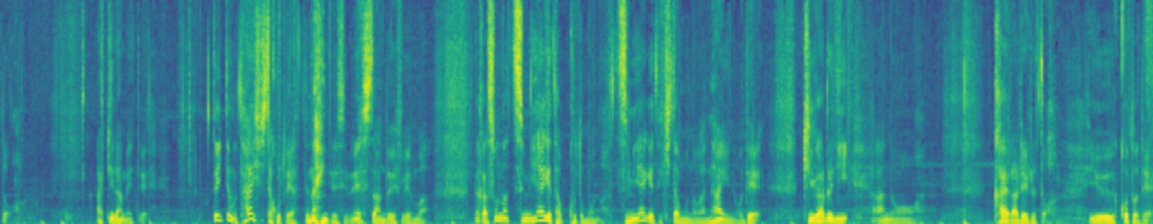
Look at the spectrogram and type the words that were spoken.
と諦めて。といっても大したことやってないんですよね スタンド FM は。だからそんな積み上げたことも積み上げてきたものがないので気軽にあの変えられるということで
